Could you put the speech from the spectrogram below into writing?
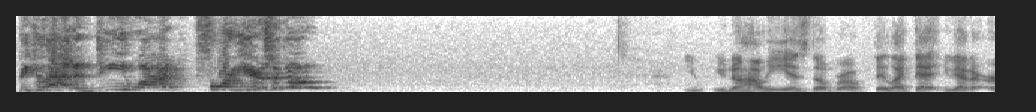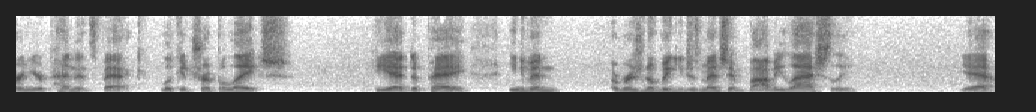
because I had a DUI four years ago? You you know how he is though, bro. They like that. You got to earn your penance back. Look at Triple H. He had to pay. Even original Biggie just mentioned Bobby Lashley. Yeah,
